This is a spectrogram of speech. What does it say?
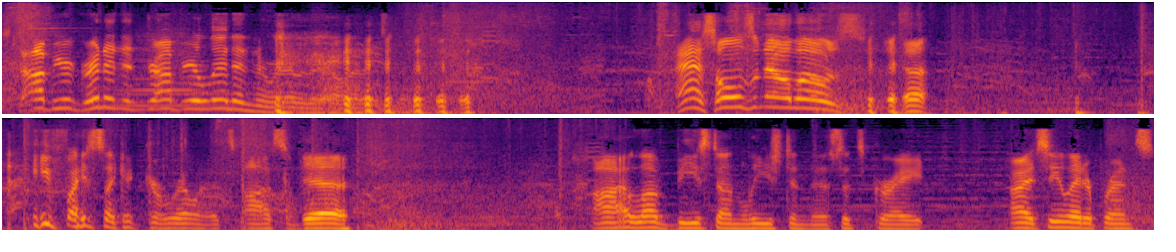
Stop your grinning and drop your linen, or whatever they call that. X-Men. Assholes and elbows. He fights like a gorilla. It's awesome. yeah. Ah, I love Beast Unleashed in this. It's great. All right, see you later, Prince.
